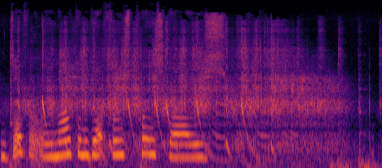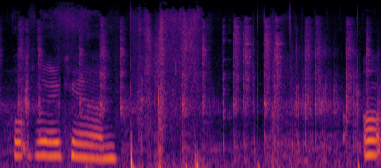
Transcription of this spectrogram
I'm definitely not gonna get first place, guys. Hopefully I can. Oh,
